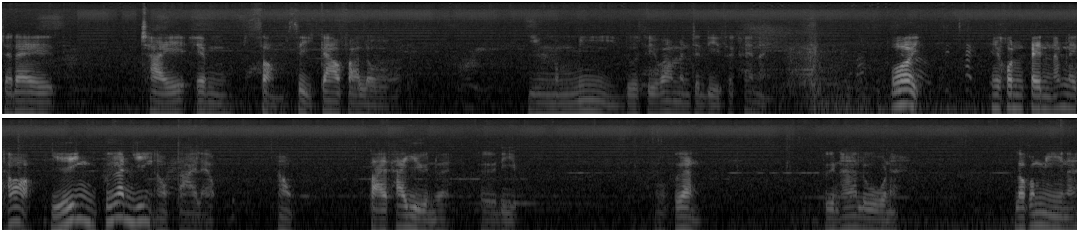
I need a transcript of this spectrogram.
จะได้ใช้ M 2 4 9ฟาโล ยิงมัมมี่ ดูซิว่ามันจะดีสักแค่ไหน โอ้ย มีคนเป็นทั้งในท่อ ยิงเพื่อนยิง เอาตายแล้ว เอาตายท่ายืนด้วย เออ ดีโอ้เพื่อน ปืนห้ารูนะ เราก็มีนะ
